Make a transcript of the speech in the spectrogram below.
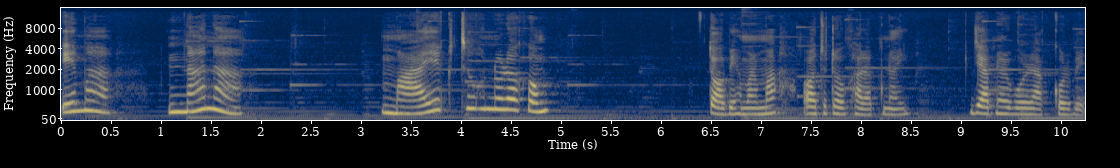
এ মা, না না। মা একটু অন্যরকম। তবে আমার মা অতটাও খারাপ নয় যে আপনার উপর রাগ করবে।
